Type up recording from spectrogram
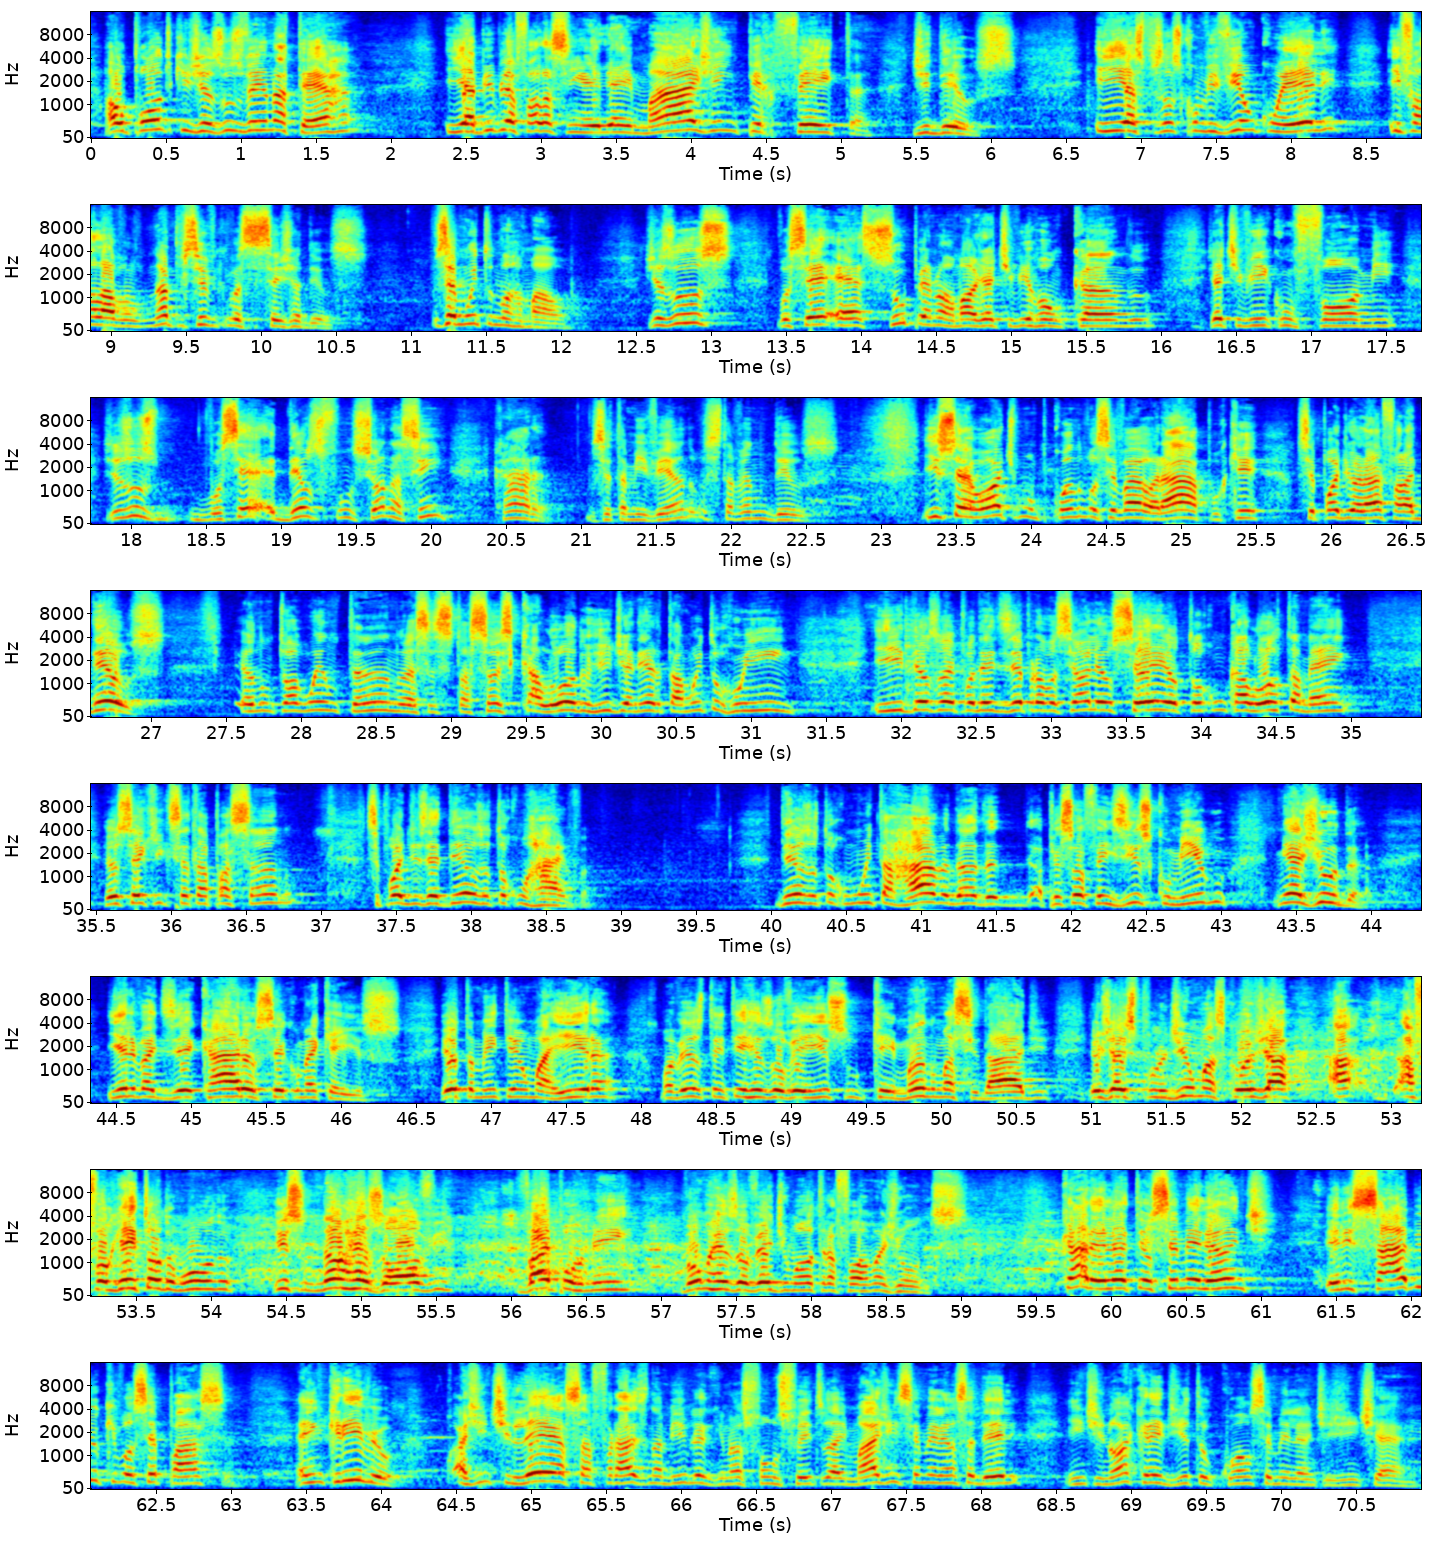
Ao ponto que Jesus veio na terra e a Bíblia fala assim: ele é a imagem perfeita de Deus e as pessoas conviviam com ele e falavam: não é possível que você seja Deus. Você é muito normal. Jesus, você é super normal. Já te vi roncando, já te vi com fome. Jesus, você, é, Deus funciona assim? Cara, você está me vendo, você está vendo Deus. Isso é ótimo quando você vai orar, porque você pode orar e falar: Deus, eu não estou aguentando essa situação, esse calor do Rio de Janeiro está muito ruim. E Deus vai poder dizer para você: Olha, eu sei, eu estou com calor também. Eu sei o que, você está passando. Você pode dizer, Deus, eu estou com raiva. Deus, eu estou com muita raiva, a pessoa fez isso comigo, me ajuda. E ele vai dizer, cara, eu sei como é que é isso. Eu também tenho uma ira. Uma vez eu tentei resolver isso queimando uma cidade. Eu já explodi umas coisas, já afoguei todo mundo. Isso não resolve. Vai por mim. Vamos resolver de uma outra forma juntos. Cara, ele é teu semelhante. Ele sabe o que você passa. É incrível a gente lê essa frase na Bíblia que nós fomos feitos à imagem e semelhança dele e a gente não acredita o quão semelhante a gente é.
